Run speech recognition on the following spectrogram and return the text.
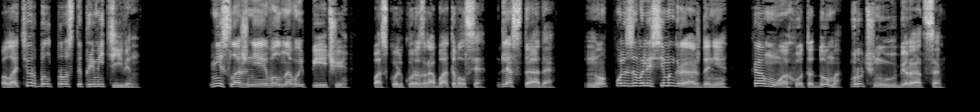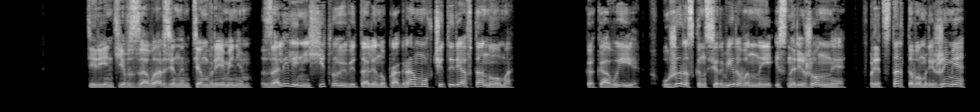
Полотер был просто примитивен. Не сложнее волновой печи, поскольку разрабатывался для стада. Но пользовались им и граждане. Кому охота дома вручную убираться? Терентьев с Заварзиным тем временем залили нехитрую Виталину программу в четыре автонома. Каковые, уже расконсервированные и снаряженные, в предстартовом режиме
